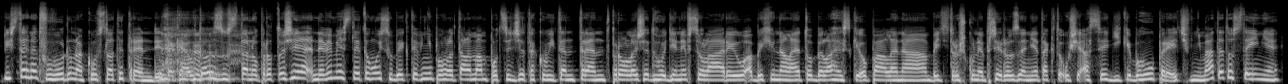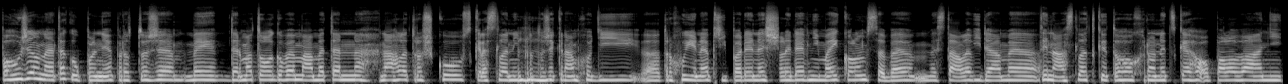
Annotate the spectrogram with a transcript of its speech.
Když jste hned v úvodu nakousla ty trendy, tak já u toho zůstanu, protože nevím, jestli je to můj subjektivní pohled, ale mám pocit, že takový ten trend proležet hodiny v soláriu, abych na léto byla hezky opálená, byť trošku nepřirozeně, tak to už je asi díky bohu pryč. Vnímáte to stejně? Bohužel ne tak úplně, protože my dermatologové máme ten náhle trošku zkreslený, mm-hmm. protože k nám chodí eh, trochu jiné případy, než lidé vnímají kolem sebe. My stále vídáme ty následky toho chronického opalování,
